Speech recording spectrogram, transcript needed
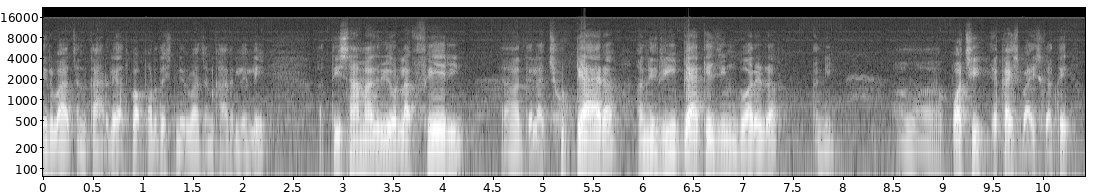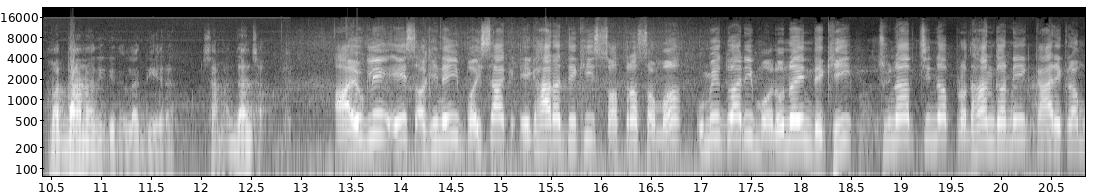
निर्वाचन कार्यालय अथवा प्रदेश निर्वाचन कार्यालयले ती सामग्रीहरूलाई फेरि त्यसलाई छुट्याएर अनि रिप्याकेजिङ गरेर अनि पछि एक्काइस बाइस गते मतदान अधिकृतलाई दिएर सामान जान्छ। आयोगले यसअघि नै वैशाख एघारदेखि सत्रसम्म उम्मेदवारी मनोनयनदेखि चुनाव चिन्ह प्रदान गर्ने कार्यक्रम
